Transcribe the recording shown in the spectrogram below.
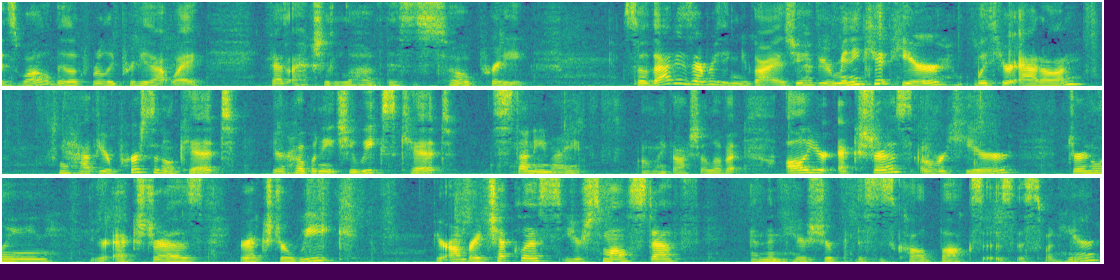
as well. They look really pretty that way. You guys, I actually love this. It's so pretty. So that is everything, you guys. You have your mini kit here with your add-on. You have your personal kit, your Hobonichi Weeks kit. Stunning, right? Oh my gosh, I love it. All your extras over here. Journaling, your extras, your extra week, your ombre checklist, your small stuff, and then here's your, this is called boxes, this one here.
